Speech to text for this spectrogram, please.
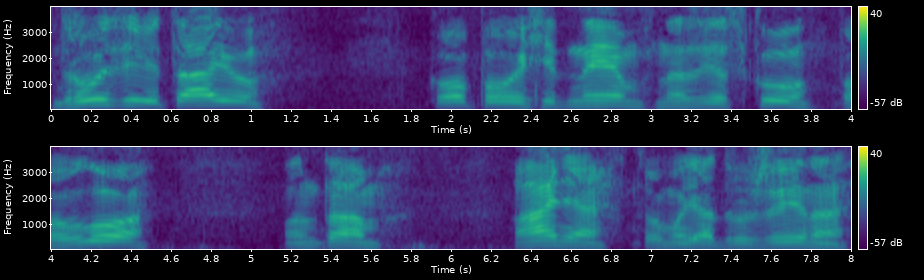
Друзі, вітаю! Коп по вихідним на зв'язку Павло. Вон там Аня, то моя дружина.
